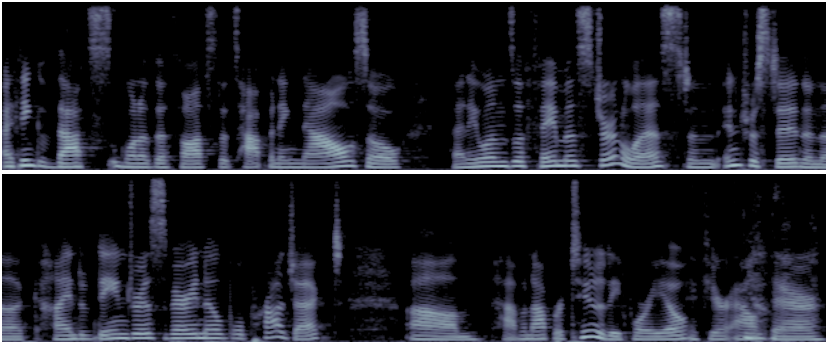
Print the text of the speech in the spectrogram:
I think that's one of the thoughts that's happening now. So if anyone's a famous journalist and interested in a kind of dangerous, very noble project, um, have an opportunity for you. If you're out there,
